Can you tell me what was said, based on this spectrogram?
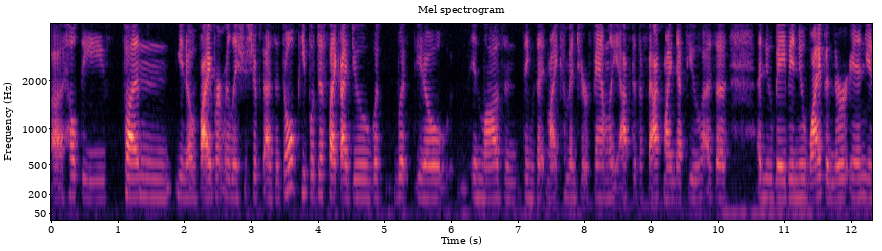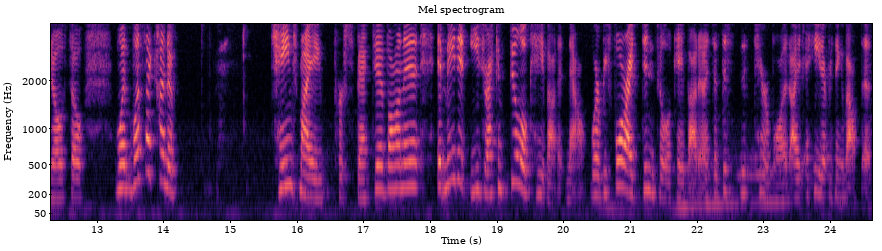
a healthy, fun, you know, vibrant relationships as adult people, just like I do with with you know in-laws and things that might come into your family after the fact. My nephew has a a new baby, a new wife, and they're in, you know. So when once I kind of changed my perspective on it it made it easier i can feel okay about it now where before i didn't feel okay about it i said this this is terrible I, I hate everything about this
